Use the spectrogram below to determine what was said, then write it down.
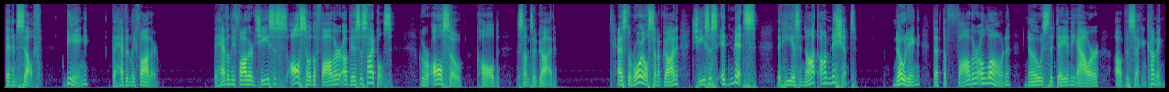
than himself, being the Heavenly Father. The Heavenly Father of Jesus is also the Father of his disciples, who are also called sons of God. As the royal Son of God, Jesus admits that he is not omniscient, noting that the Father alone knows the day and the hour of the second coming.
